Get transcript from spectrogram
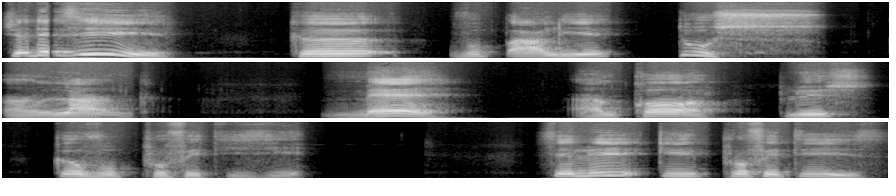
Je désire que vous parliez tous en langue, mais encore plus que vous prophétisiez. Celui qui prophétise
